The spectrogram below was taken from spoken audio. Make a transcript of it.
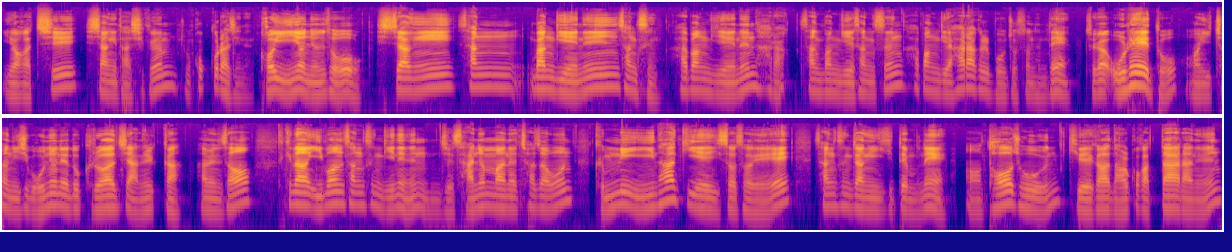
이와 같이 시장이 다시금 좀 꼬꾸라지는 거의 2년 연속 시장이 상반기에는 상승 하반기에는 하락, 상반기에 상승, 하반기에 하락을 보여줬었는데 제가 올해에도 어, 2025년에도 그러하지 않을까 하면서 특히나 이번 상승기는 이제 4년 만에 찾아온 금리 인하기에 있어서의 상승장이기 때문에 어, 더 좋은 기회가 나올 것 같다라는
